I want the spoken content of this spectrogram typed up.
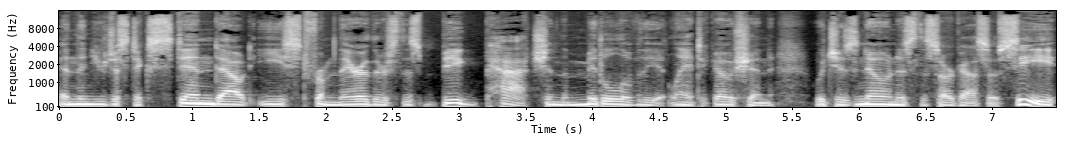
and then you just extend out east from there. There's this big patch in the middle of the Atlantic Ocean, which is known as the Sargasso Sea.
